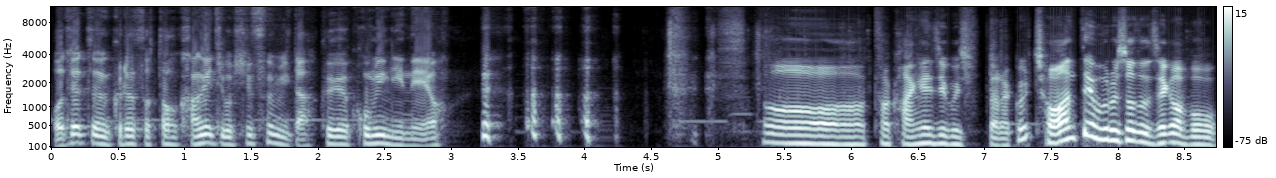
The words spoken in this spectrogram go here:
어쨌든 그래서 더 강해지고 싶습니다. 그게 고민이네요. 어, 더 강해지고 싶다라. 그걸 저한테 물으셔도 제가 뭐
